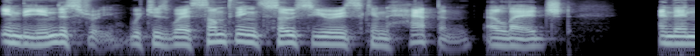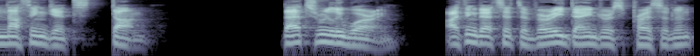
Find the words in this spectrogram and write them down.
in the industry, which is where something so serious can happen, alleged, and then nothing gets done. That's really worrying. I think that sets a very dangerous precedent,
